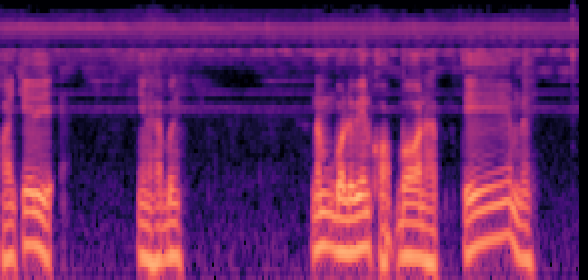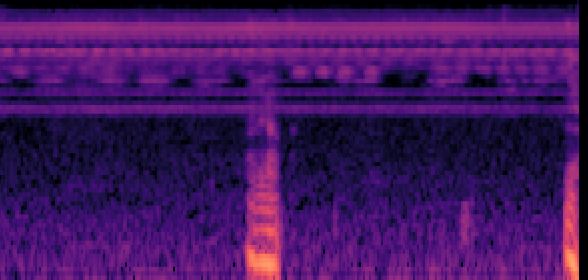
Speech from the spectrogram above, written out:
ขอยเจ้ดินี่นะครับเบิ้งน้ำบริเวณขอบบอนะครับ เต็มเลยนี่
